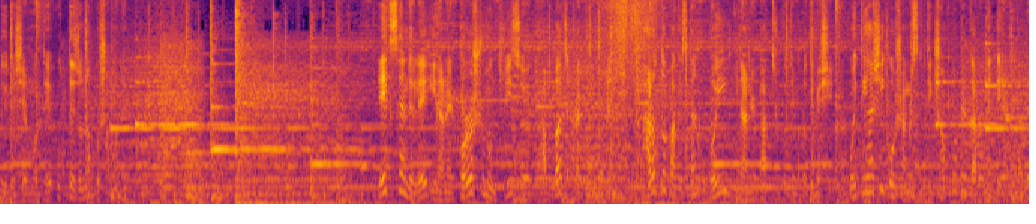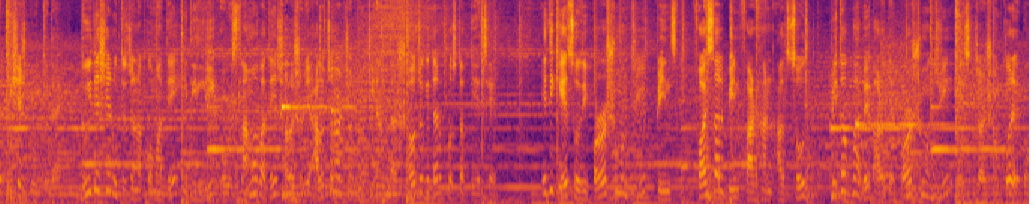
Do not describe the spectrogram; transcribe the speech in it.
দুই দেশের মধ্যে উত্তেজনা প্রশমনে এক্স হ্যান্ডেলে ইরানের পররাষ্ট্রমন্ত্রী সৈয়দ আব্বাস আরাকচি বলেন, ভারত ও পাকিস্তান উভয়ই ইরানের ভ্রাতৃপ্রতিম প্রতিবেশী। ঐতিহাসিক ও সাংস্কৃতিক সম্পর্কের কারণে তেহরান তাদের বিশেষ গুরুত্ব দেয়। দুই দেশের উত্তেজনা কমাতে দিল্লি ও ইসলামাবাদে সরাসরি আলোচনার জন্য ইরান তার সহযোগিতার প্রস্তাব দিয়েছে। এদিকে সৌদি পররাষ্ট্রমন্ত্রী prince Faisal bin Farhan Al Saud পৃথকভাবে ভারতের পররাষ্ট্রমন্ত্রী এস জয়শঙ্কর এবং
